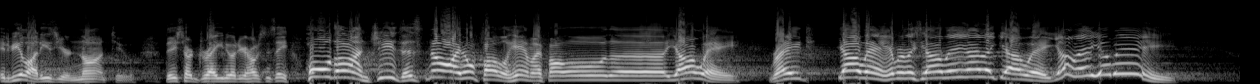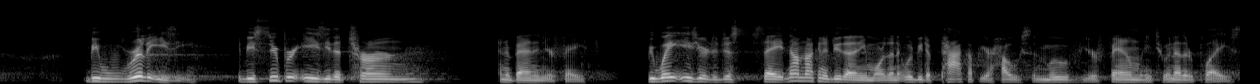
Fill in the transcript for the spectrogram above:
It'd be a lot easier not to. They start dragging you out of your house and say, Hold on, Jesus. No, I don't follow him. I follow the Yahweh, right? Yahweh. Everyone likes Yahweh. I like Yahweh. Yahweh, Yahweh. It'd be really easy. It'd be super easy to turn and abandon your faith. It'd be way easier to just say, No, I'm not going to do that anymore than it would be to pack up your house and move your family to another place.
